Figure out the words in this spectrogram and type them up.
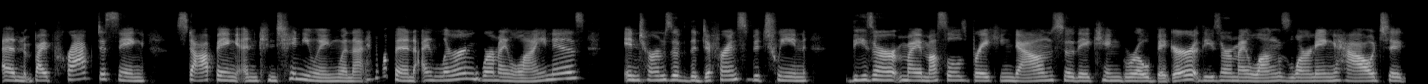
And by practicing stopping and continuing when that happened, I learned where my line is in terms of the difference between these are my muscles breaking down so they can grow bigger. These are my lungs learning how to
